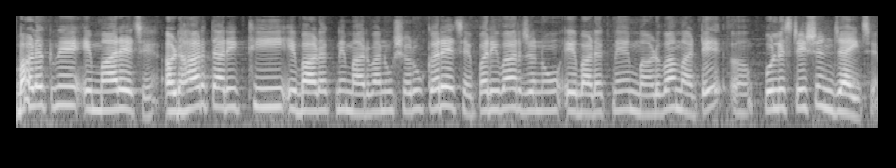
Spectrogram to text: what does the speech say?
બાળકને એ મારે છે. અઢાર તારીખથી એ બાળકને મારવાનું શરૂ કરે છે. પરિવારજનો એ બાળકને મળવા માટે પોલીસ સ્ટેશન જાય છે.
